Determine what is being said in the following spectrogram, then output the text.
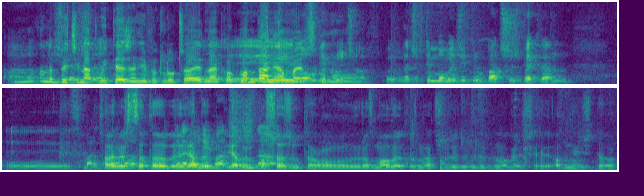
A No, Ale myślę, bycie na Twitterze nie wyklucza jednak oglądania Yy, meczu. No, No. wyklucza. pewnym- Znaczy w tym momencie, w którym patrzysz w ekran smartfona, Ale wiesz co, to ja bym, ja bym na- poszerzył tą rozmowę, to znaczy mogę się odnieść do,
